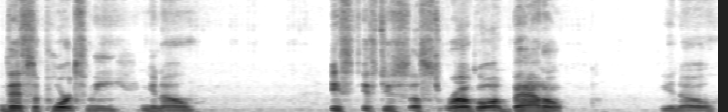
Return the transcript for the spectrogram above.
that supports me, you know. It's it's just a struggle, a battle, you know,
